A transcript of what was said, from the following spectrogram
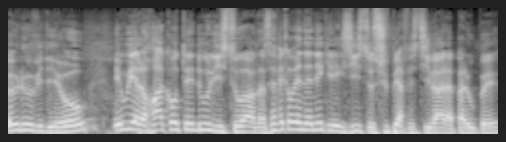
Eulo Vidéo. Et oui, alors racontez-nous l'histoire. d'un- Ça fait combien d'années qu'il existe ce super festival à pas louper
